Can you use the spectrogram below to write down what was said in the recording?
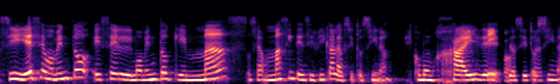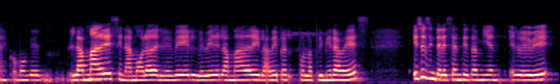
Sí, ese momento es el momento que más, o sea, más intensifica la oxitocina. Es como un high de, de oxitocina. Es como que la madre se enamora del bebé, el bebé de la madre la ve por la primera vez. Eso es interesante también. El bebé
